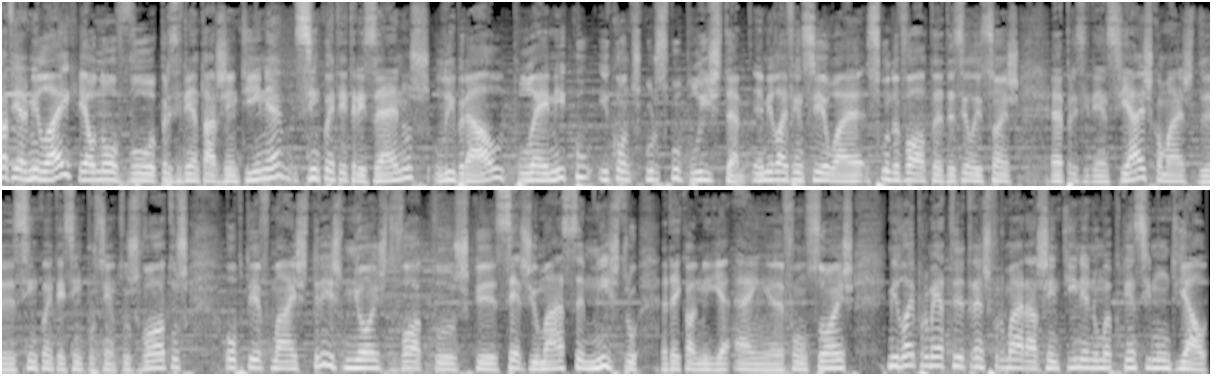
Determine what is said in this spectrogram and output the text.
Javier Milei é o novo presidente da Argentina, 53 anos, liberal, polémico e com discurso populista. Milei venceu a segunda volta das eleições eh, presidenciais com mais de 55% dos votos, obteve mais 3 milhões de votos que Sérgio Massa, ministro da Economia em eh, funções. Milei promete transformar a Argentina numa potência mundial.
